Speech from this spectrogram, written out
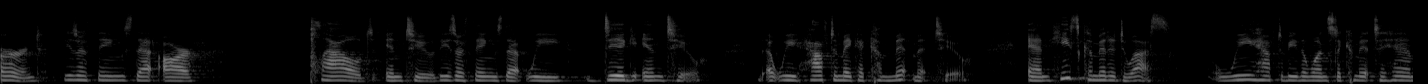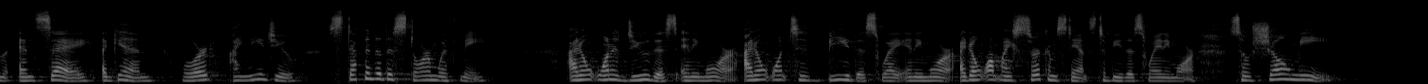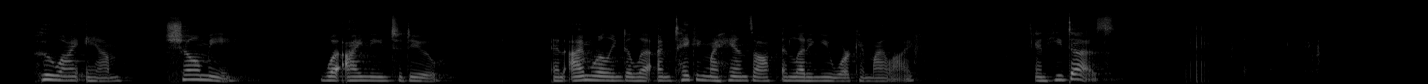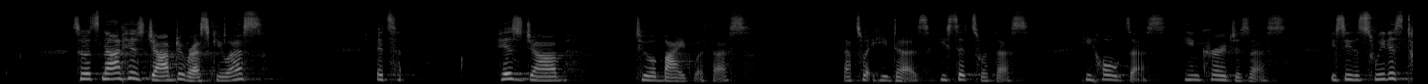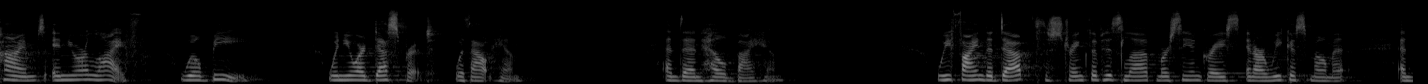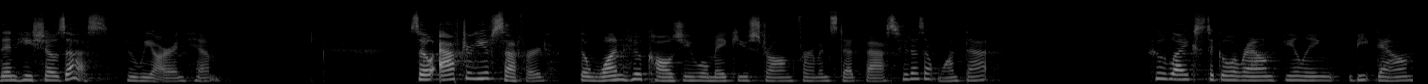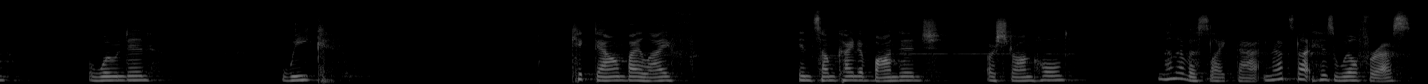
earned. These are things that are plowed into. These are things that we dig into, that we have to make a commitment to. And He's committed to us. We have to be the ones to commit to Him and say, again, Lord, I need you. Step into this storm with me. I don't want to do this anymore. I don't want to be this way anymore. I don't want my circumstance to be this way anymore. So show me who I am. Show me what I need to do. And I'm willing to let, I'm taking my hands off and letting you work in my life. And He does. So it's not his job to rescue us, it's his job to abide with us. That's what he does. He sits with us, he holds us, he encourages us. You see, the sweetest times in your life will be when you are desperate without him and then held by him. We find the depth, the strength of his love, mercy, and grace in our weakest moment, and then he shows us who we are in him. So after you've suffered, the one who calls you will make you strong, firm, and steadfast. Who doesn't want that? Who likes to go around feeling beat down, wounded, weak, kicked down by life, in some kind of bondage or stronghold? None of us like that, and that's not His will for us.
